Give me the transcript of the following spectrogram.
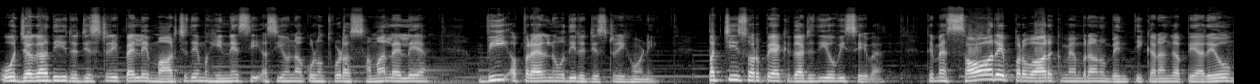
ਉਹ ਜਗ੍ਹਾ ਦੀ ਰਜਿਸਟਰੀ ਪਹਿਲੇ ਮਾਰਚ ਦੇ ਮਹੀਨੇ ਸੀ, ਅਸੀਂ ਉਹਨਾਂ ਕੋਲੋਂ ਥੋੜਾ ਸਮਾਂ ਲੈ ਲਿਆ। 20 ਅਪ੍ਰੈਲ ਨੂੰ ਉਹਦੀ ਰਜਿਸਟਰੀ ਹੋਣੀ। 2500 ਰੁਪਏ ਇੱਕ ਗੱਜ ਦੀ ਉਹ ਵੀ ਸੇਵਾ ਤੇ ਮੈਂ ਸਾਰੇ ਪਰਿਵਾਰਕ ਮੈਂਬਰਾਂ ਨੂੰ ਬੇਨਤੀ ਕਰਾਂਗਾ, ਪਿਆਰਿਓ,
